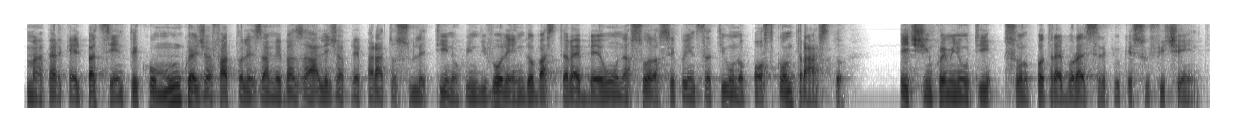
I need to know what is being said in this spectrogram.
ma perché il paziente comunque ha già fatto l'esame basale, già preparato sul lettino, quindi volendo basterebbe una sola sequenza T1 post contrasto e 5 minuti sono, potrebbero essere più che sufficienti.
